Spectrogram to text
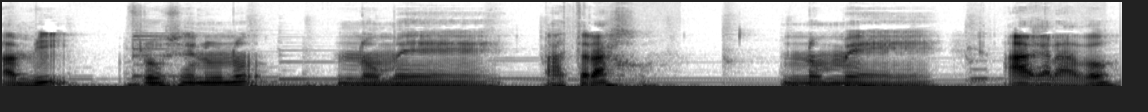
a mí Frozen 1 no me atrajo, no me agradó.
